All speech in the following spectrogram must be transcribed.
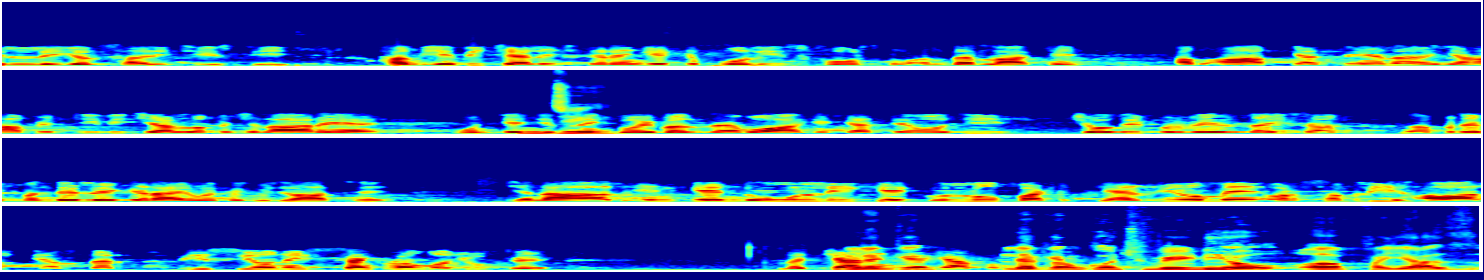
इलीगल सारी चीज़ थी। हम ये भी चैलेंज करेंगे कि पुलिस फोर्स को अंदर लाके अब आप कहते हैं ना यहाँ पे टीवी चैनलों पे चला रहे हैं उनके जितने गोइबल्स हैं वो आगे कहते हैं ओ जी चौधरी परवेज दाई साहब अपने बंदे लेकर आए हुए थे गुजरात से। जनाब इनके नून ली के गुल्लू बट गैलरियों में और असेंबली हॉल के अंदर बीसीओ नहीं सैकड़ों मौजूद थे। लेकिन लेकिन कुछ वीडियो फयाज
